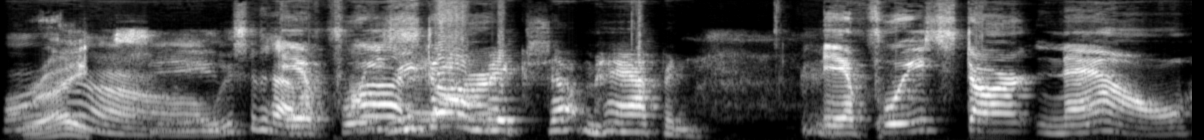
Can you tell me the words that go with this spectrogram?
Right. Wow, We should have. If a we We party. gotta make something happen. If we start now,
